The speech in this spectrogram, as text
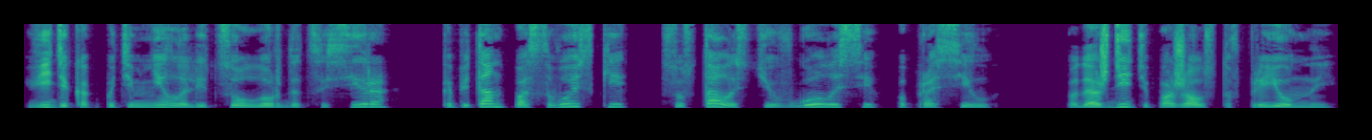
Видя, как потемнело лицо лорда Цесира, капитан по-свойски, с усталостью в голосе, попросил «Подождите, пожалуйста, в приемной».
